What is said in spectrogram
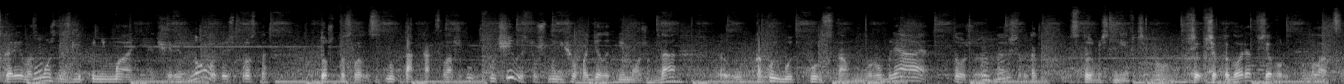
скорее возможность для понимания очередного, то есть просто то, что ну, так как случилось, уж мы ничего поделать не можем, да, Э, какой будет курс там рубля, тоже, знаешь, это как стоимость нефти, ну, все, все, кто говорят, все врут, ну, молодцы.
